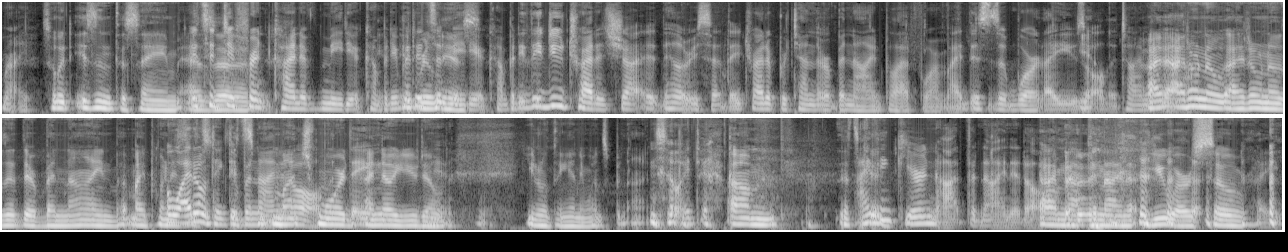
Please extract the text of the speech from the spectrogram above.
Right. So it isn't the same as It's a different kind of media company, but It it's a really is. media company. They do try to shy. Hilary said they try to pretend they're a benign platform. I, this is a word I use all the time. I, I don't know. I don't know that they're benign, but my point Oh, is, I don't think they're it's benign at all. Much more. but they- I know you don't. yeah. You don't think anyone's benign. No, I don't. Um, that's I good. think you're not benign at all. I'm not benign. You are so right.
